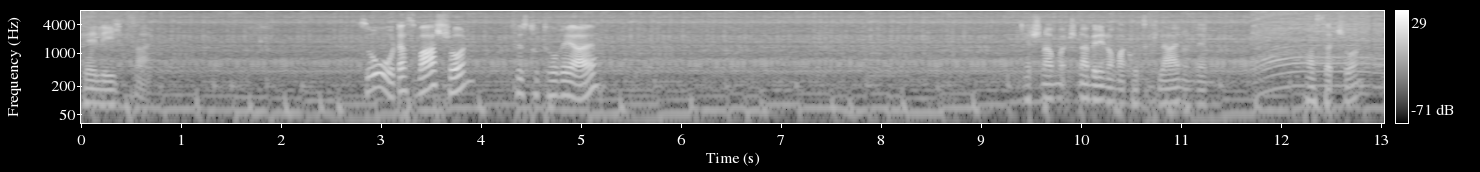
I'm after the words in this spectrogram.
zerlegt sein. So, das war's schon fürs Tutorial. Jetzt schneiden wir den nochmal kurz klein und dann passt das schon.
